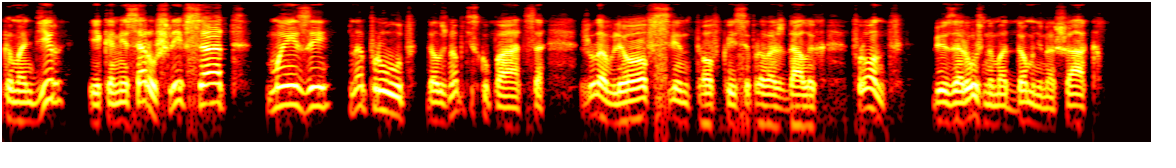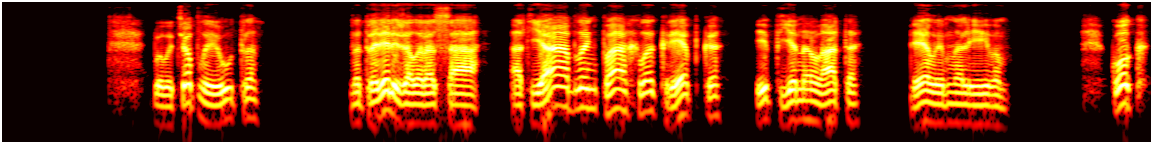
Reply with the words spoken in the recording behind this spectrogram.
командир и комиссар ушли в сад, мызы, на пруд, должно быть, искупаться. Журавлев с винтовкой сопровождал их. Фронт безоружным от дома не на шаг. Было теплое утро. На траве лежала роса, от яблонь пахло крепко и пьяновато белым наливом. Кок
